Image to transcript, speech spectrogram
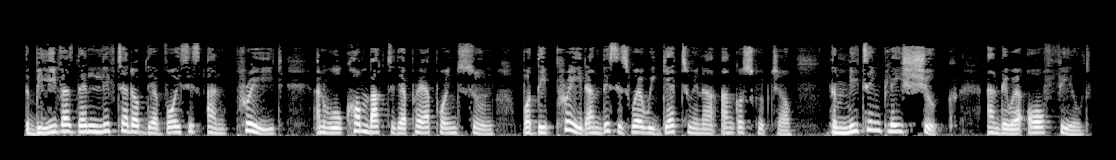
The believers then lifted up their voices and prayed, and we'll come back to their prayer point soon. But they prayed, and this is where we get to in our anchor scripture. The meeting place shook, and they were all filled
